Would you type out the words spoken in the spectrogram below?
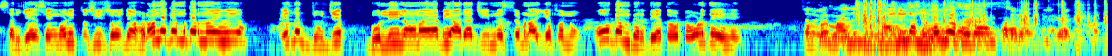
ਸੰਜੇ ਸਿੰਘ ਹੋਣੀ ਤੁਸੀਂ ਸੋਚਦੇ ਹੋ ਹੜਾਂ ਦਾ ਕੰਮ ਕਰਨ ਆਏ ਹੋਏ ਆ। ਇਹ ਤਾਂ ਦੂਜੇ ਬੋਲੀ ਲਾਉਣ ਆਇਆ ਵੀ ਆਜਾ ਚੀਫ ਮਿਨਿਸਟਰ ਬਣਾਈਏ ਤੁਹਾਨੂੰ। ਉਹ ਕੰਮ ਫਿਰਦੇ ਆ ਤੋ ਟੋਲਦੇ ਇਹ। ਸਰ ਮਾਈਨਿੰਗ ਮਾਈਨਿੰਗ ਦਾ ਮੁੱਦਾ ਵੀ ਹੋ ਸਕਦਾ ਹੈ।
